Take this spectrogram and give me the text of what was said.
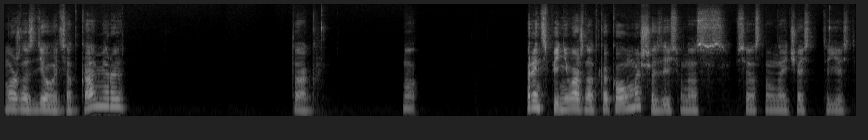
можно сделать от камеры. Так. Ну, в принципе, неважно от какого меша, здесь у нас вся основная часть есть.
